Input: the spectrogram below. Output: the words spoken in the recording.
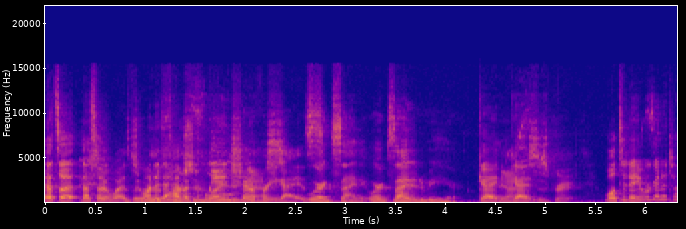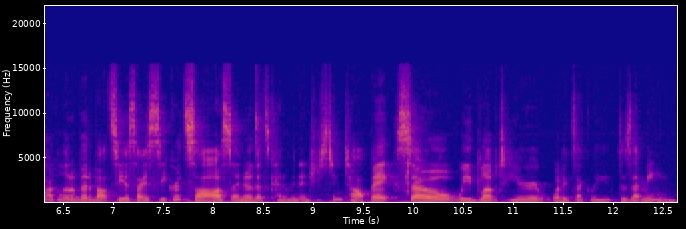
That's what that's what it was. We So we're wanted to have a clean invited show for you guys. We're excited. We're excited to be here. good, Yeah, good. this is great. Well, today we're going to talk a little bit about CSI's secret sauce. I know that's kind of an interesting topic, so we'd love to hear what exactly does that mean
